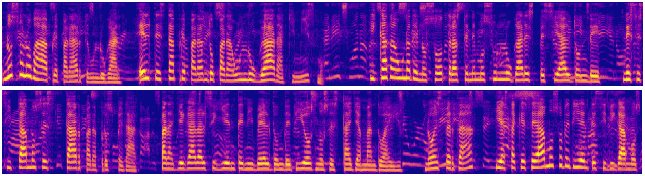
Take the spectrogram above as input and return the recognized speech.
No solo va a prepararte un lugar, Él te está preparando para un lugar aquí mismo. Y cada una de nosotras tenemos un lugar especial donde necesitamos estar para prosperar, para llegar al siguiente nivel donde Dios nos está llamando a ir. ¿No es verdad? Y hasta que seamos obedientes y digamos,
